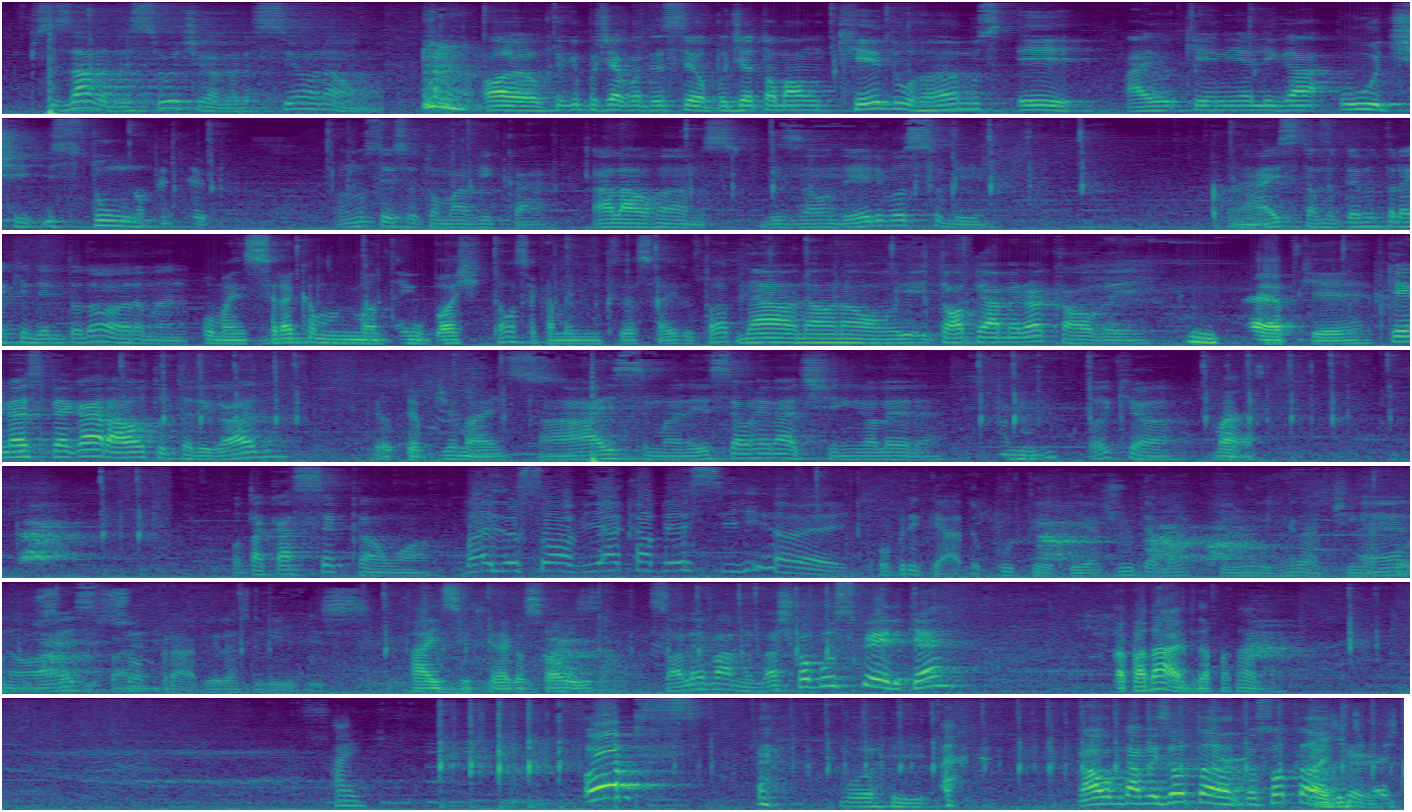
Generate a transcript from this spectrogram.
Precisava desse ult, galera? Sim ou não? Ó, o que que podia acontecer? Eu podia tomar um Q do Ramos e... Aí o Ken ia ligar ult, stun. Eu não sei se eu tomava IK. Ah lá o Ramos. Visão dele, vou subir. Ah, estamos tendo track dele toda hora, mano. Pô, mas será que eu mantenho o bot então, se a Camille não quiser sair do top? Não, não, não. E top é a melhor call, velho. É, porque Porque nós pegar alto, tá ligado? deu tempo demais. Nice, mano. Esse é o Renatinho, galera. Aqui, ó. Mas, Vou tacar secão, ó. Mas eu só vi a cabecinha, velho. Obrigado por TD ajuda Marquinho e Renatinha É nóis, só pra ver as lives. aí se pega só o. Só levar mesmo. Acho que eu busco ele, quer? Dá pra dar, dá pra dar. Ai. Ops! Morri. Calma que talvez eu tanque. Eu sou gente tanker.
